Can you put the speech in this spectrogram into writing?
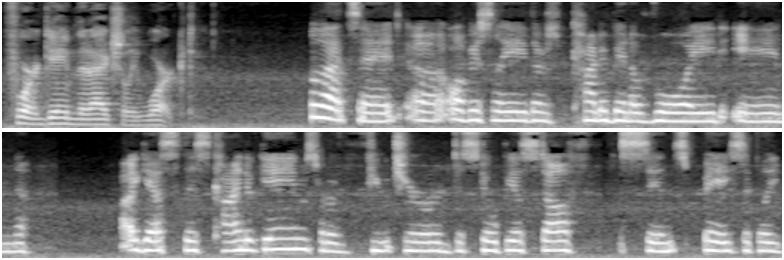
for a game that actually worked well, that's it. Uh, obviously, there's kind of been a void in, I guess, this kind of game, sort of future dystopia stuff, since basically,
